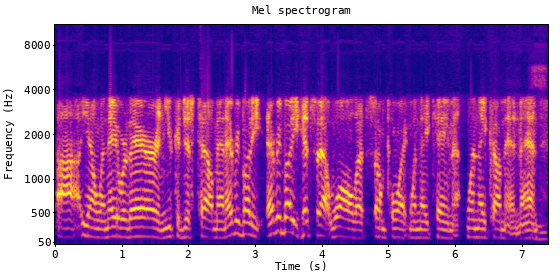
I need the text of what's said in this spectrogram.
uh you know when they were there and you could just tell man everybody everybody hits that wall at some point when they came in, when they come in man.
